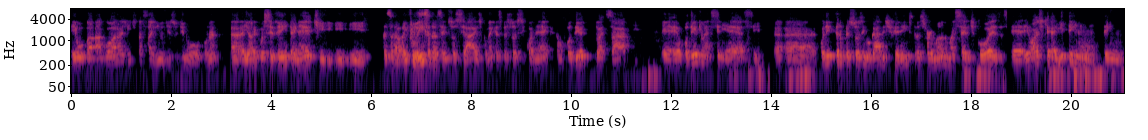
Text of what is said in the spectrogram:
Eu, agora a gente está saindo disso de novo, né? E a hora que você vê a internet e, e, e a influência das redes sociais, como é que as pessoas se conectam, o poder do WhatsApp, é, é o poder de um SMS, é, é, conectando pessoas em lugares diferentes, transformando uma série de coisas. É, eu acho que aí tem, um, tem,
